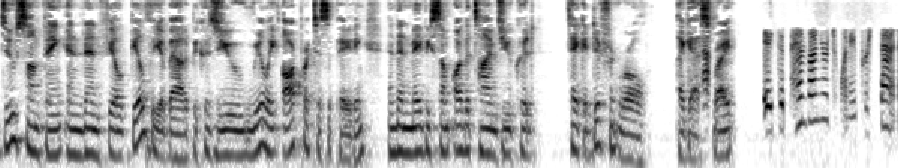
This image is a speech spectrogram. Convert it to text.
do something and then feel guilty about it because you really are participating, and then maybe some other times you could take a different role, I guess, right? It depends on your 20%,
